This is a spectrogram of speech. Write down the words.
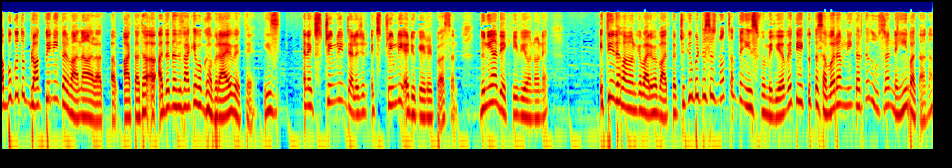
अबू को तो ब्लॉक भी नहीं करवाना आ रहा आता था अदर दिन के वो घबराए हुए थे। Is an extremely intelligent extremely educated person दुनिया देखी हुई है उन्होंने। इतनी दफ़ा मैं उनके बारे में बात कर चुकी हूँ but this is not something is familiar with एक तो तस्वर हम नहीं करते दूसरा नहीं पता ना।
